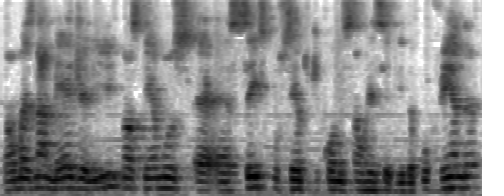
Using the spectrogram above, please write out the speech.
então, mas na média ali nós temos é, é, 6% de comissão recebida por venda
